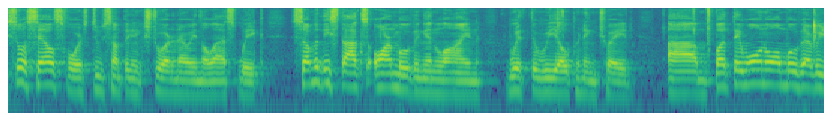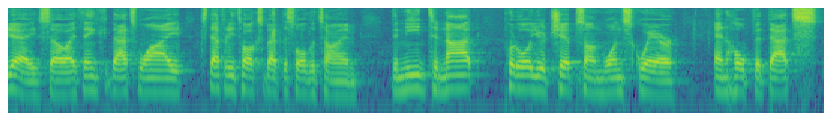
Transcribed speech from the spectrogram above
saw Salesforce do something extraordinary in the last week. Some of these stocks are moving in line with the reopening trade, um, but they won't all move every day. So I think that's why Stephanie talks about this all the time: the need to not put all your chips on one square and hope that that's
